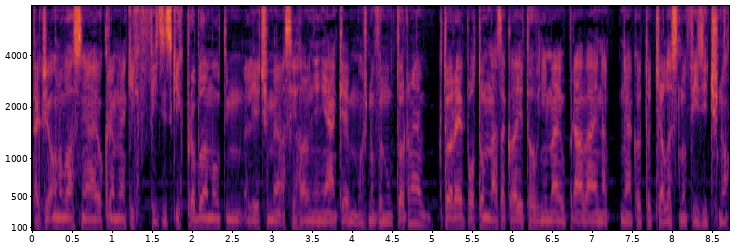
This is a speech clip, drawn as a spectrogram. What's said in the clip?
Takže ono vlastne aj okrem nejakých fyzických problémov tým liečíme asi hlavne nejaké možno vnútorné, ktoré potom na základe toho vnímajú práve aj na nejako to telesno-fyzično.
